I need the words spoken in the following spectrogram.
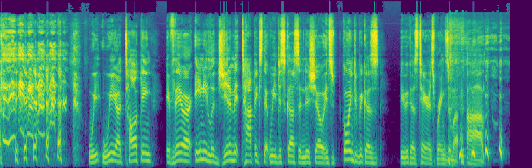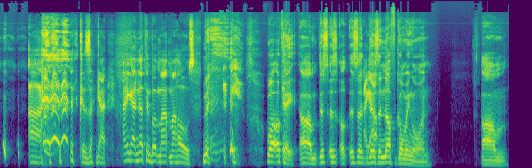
we we are talking. If there are any legitimate topics that we discuss in this show, it's going to because be because Terrence brings them up. Um, uh, because I got I ain't got nothing but my my hose. Well, okay. Um, this is is a, there's enough going on. Um,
